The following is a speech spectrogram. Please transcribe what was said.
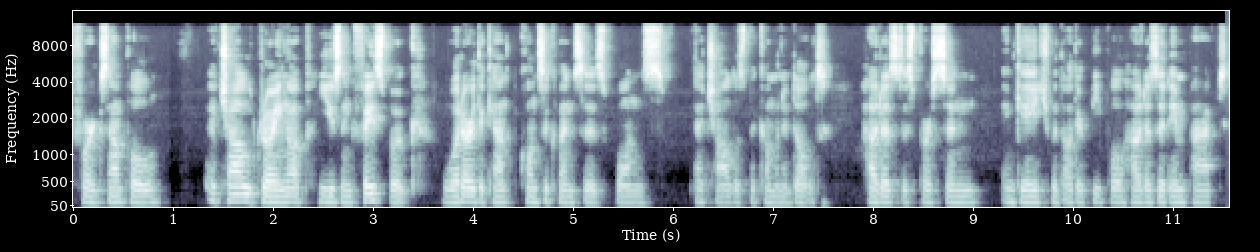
For example, a child growing up using Facebook, what are the consequences once that child has become an adult? How does this person engage with other people? How does it impact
